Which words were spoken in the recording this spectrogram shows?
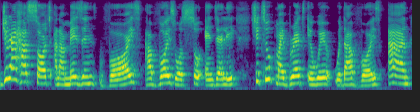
Juria has such an amazing voice. Her voice was so angelic. She took my breath away with that voice. And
